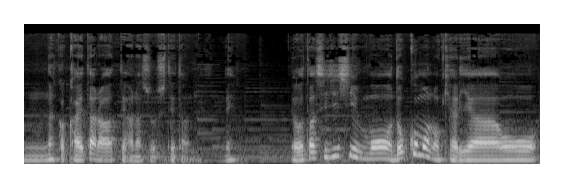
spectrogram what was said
なんか変えたらって話をしてたんですよね。で私自身もドコモのキャリアを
